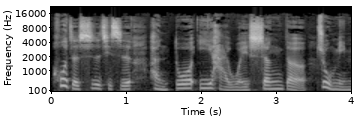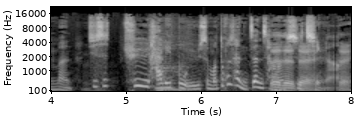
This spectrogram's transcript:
或者是其实很多以海为生的住民们，其实去海里捕鱼什么都是很正常的事情啊。对。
